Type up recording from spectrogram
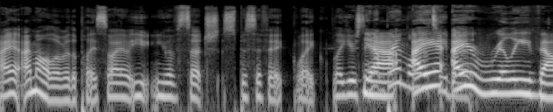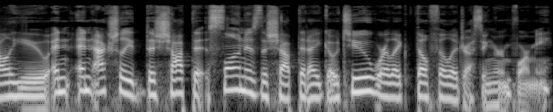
I I'm all over the place. So I you, you have such specific like like you're saying yeah, brand loyalty. I but I really value and and actually the shop that Sloan is the shop that I go to where like they'll fill a dressing room for me,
